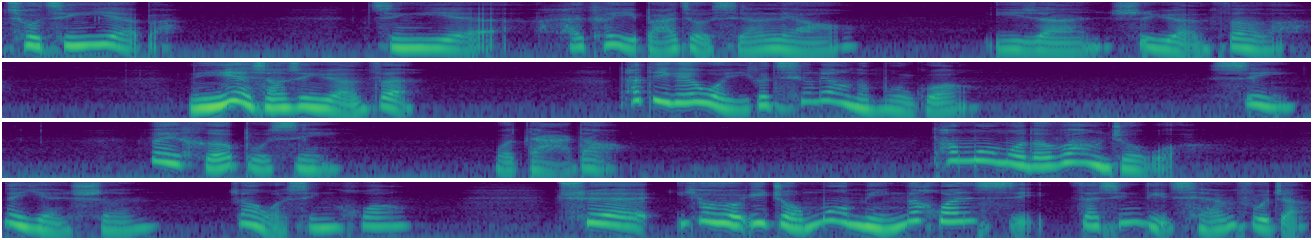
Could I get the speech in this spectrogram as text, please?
就今夜吧。今夜还可以把酒闲聊，已然是缘分了。你也相信缘分？”他递给我一个清亮的目光，信。为何不信？我答道。他默默的望着我，那眼神让我心慌，却又有一种莫名的欢喜在心底潜伏着，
